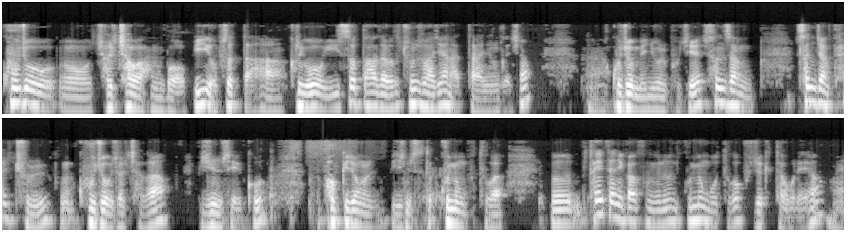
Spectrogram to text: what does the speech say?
구조 어, 절차와 항법이 없었다. 그리고 있었다 하더라도 준수하지 않았다 이런 거죠. 어, 구조 매뉴얼 부재, 선상 선장 탈출 음, 구조 절차가 미준수했고 법 규정을 미준수했고 구명보트가 어, 타이타닉 같은 경우는 구명보트가 부족했다고 그래요. 네,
